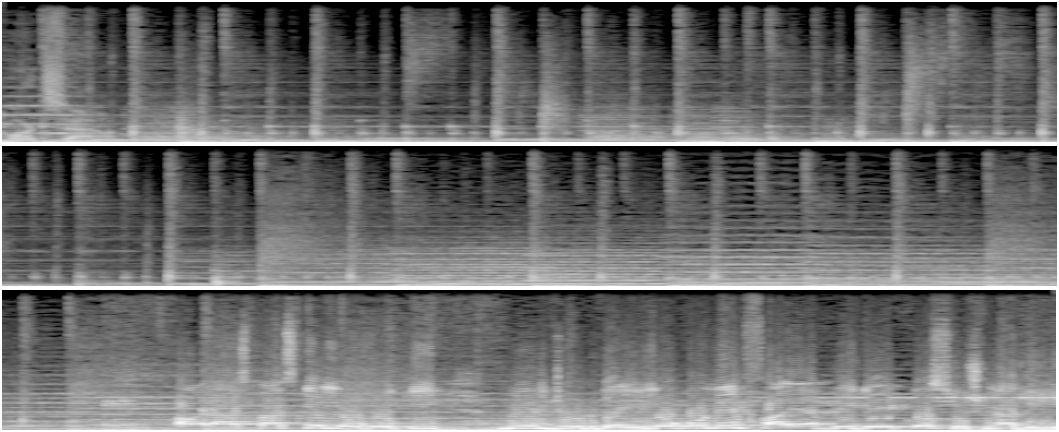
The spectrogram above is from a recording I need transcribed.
Smart Sound. और आसपास के लोगों की भीड़ जुट गई। लोगों ने फायर ब्रिगेड को सूचना दी।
